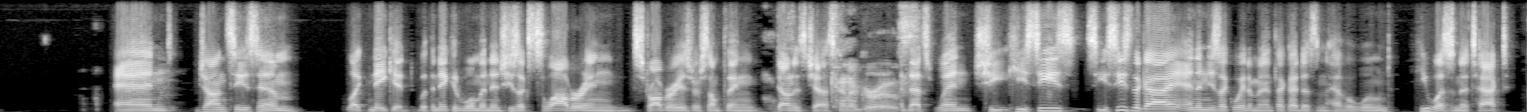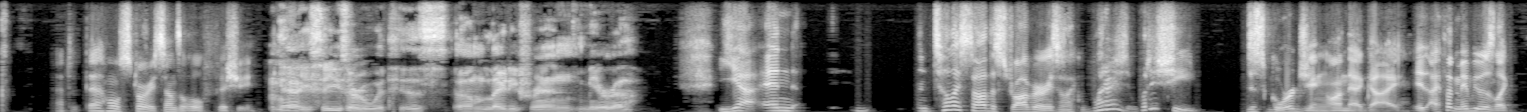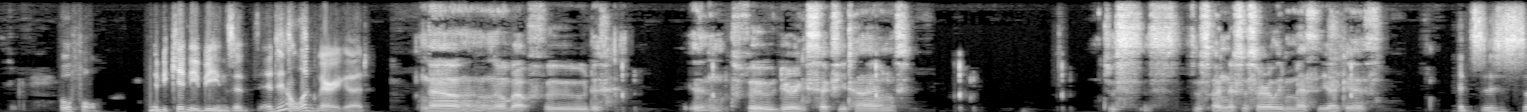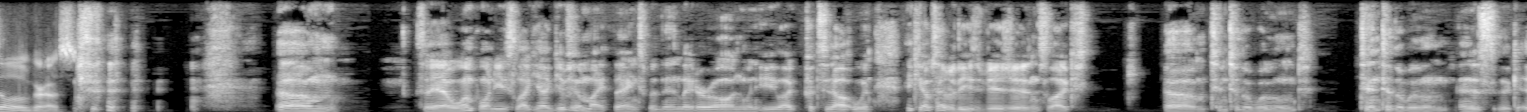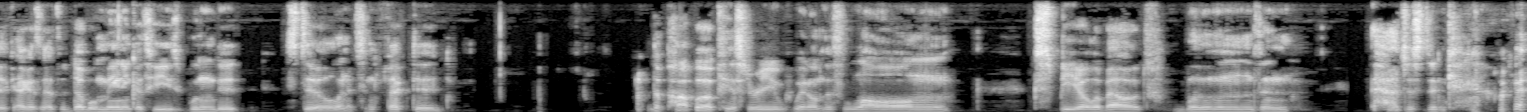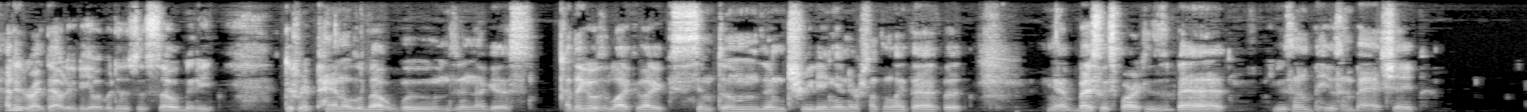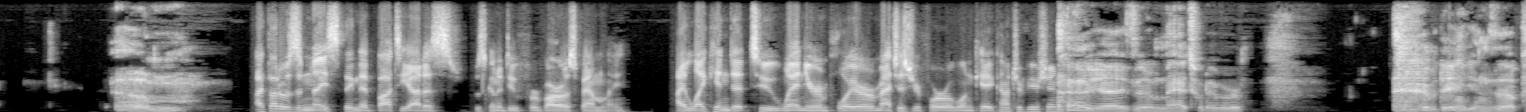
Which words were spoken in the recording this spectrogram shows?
and John sees him like naked with a naked woman, and she's like slobbering strawberries or something down his chest. Kind of gross. And that's when she he sees he sees the guy, and then he's like, "Wait a minute, that guy doesn't have a wound. He wasn't attacked." That, that whole story sounds a little fishy. yeah, he sees her with his um, lady friend Mira. Yeah, and until I saw the strawberries, I was like, "What is what is she disgorging on that guy?" It, I thought maybe it was like offal, maybe kidney beans. It it didn't look very good. No, I don't know about food and food during sexy times. Just, it's just unnecessarily messy, I guess. It's it's still gross. um, so yeah, at one point he's like, "Yeah, give him my thanks," but then later on, when he like puts it out, when he kept having these visions, like, um, tend to the wound, tend to the wound, and it's I guess that's a double meaning because he's wounded still and it's infected. The pop up history went on this long spiel about wounds and I just didn't care. I didn't write down any of it, but there's just so many different panels about wounds and I guess I think it was like like symptoms and treating it or something like that. But yeah, basically Spartacus is bad. He was in he was in bad shape. Um I thought it was a nice thing that Batiatus was going to do for Varro's family. I likened it to when your employer matches your 401k contribution. Oh yeah, he's gonna match whatever. but then he ends up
